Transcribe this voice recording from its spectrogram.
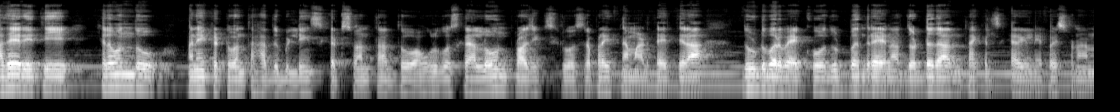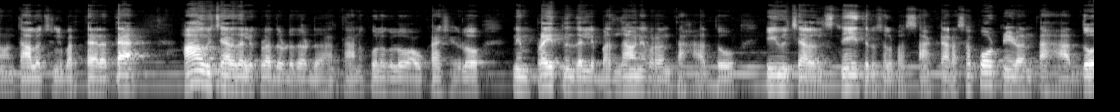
ಅದೇ ರೀತಿ ಕೆಲವೊಂದು ಮನೆ ಕಟ್ಟುವಂತಹದ್ದು ಬಿಲ್ಡಿಂಗ್ಸ್ ಕಟ್ಟಿಸುವಂಥದ್ದು ಅವುಗಳಿಗೋಸ್ಕರ ಲೋನ್ ಪ್ರಾಜೆಕ್ಟ್ಸ್ಗೋಸ್ಕರ ಪ್ರಯತ್ನ ಮಾಡ್ತಾ ಇರ್ತೀರಾ? ದುಡ್ಡು ಬರಬೇಕು, ದುಡ್ಡು ಬಂದರೆ ಏನಾದ್ರು ದೊಡ್ಡದಾದಂಥ ಕೆಲಸ ಕಾರ್ಯಗಳು ನಿರ್ವಹಿಸೋಣ ಅನ್ನುವಂಥ ಆಲೋಚನೆ ಬರ್ತಾ ಇರುತ್ತೆ. ಆ ವಿಚಾರದಲ್ಲಿ ಕೂಡ ದೊಡ್ಡ ದೊಡ್ಡದಾದಂಥ ಅನುಕೂಲಗಳು, ಅವಕಾಶಗಳು, ನಿಮ್ಮ ಪ್ರಯತ್ನದಲ್ಲಿ ಬದಲಾವಣೆ ಬರುವಂತಹದ್ದು, ಈ ವಿಚಾರದಲ್ಲಿ ಸ್ನೇಹಿತರು ಸ್ವಲ್ಪ ಸಹಕಾರ ಸಪೋರ್ಟ್ ನೀಡುವಂತಹದ್ದು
